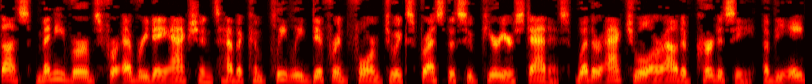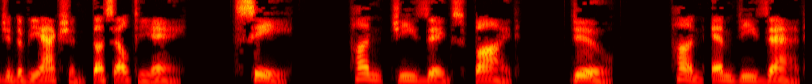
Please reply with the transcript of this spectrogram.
Thus, many verbs for everyday actions have a completely different form to express the superior status, whether actual or out of courtesy, of the agent of the action, thus LTA. C. Hun, G. Bide. Do. Hun, M.D. Zad.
